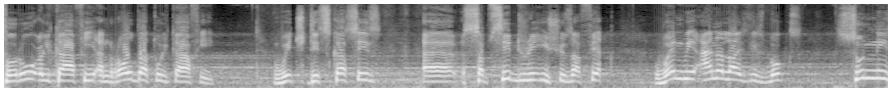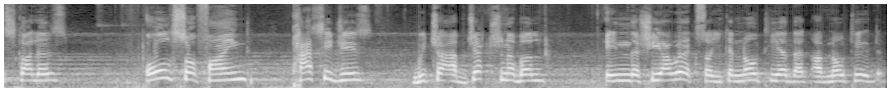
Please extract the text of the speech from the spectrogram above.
Furu' al-Kafi and Rawdatul kafi which discusses uh, subsidiary issues of fiqh. When we analyze these books, Sunni scholars also find passages which are objectionable in the Shia works. So you can note here that I've noted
